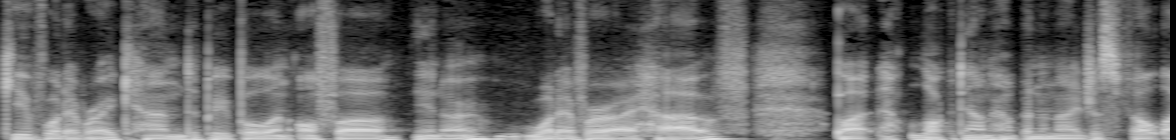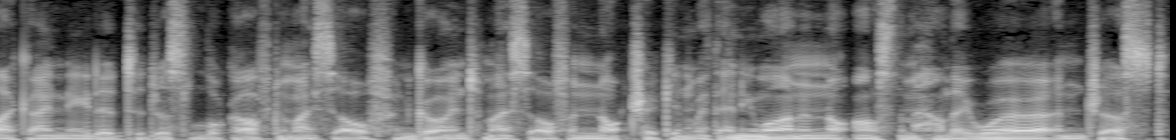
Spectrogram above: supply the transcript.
give whatever I can to people and offer, you know, whatever I have. But lockdown happened, and I just felt like I needed to just look after myself and go into myself and not check in with anyone and not ask them how they were and just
